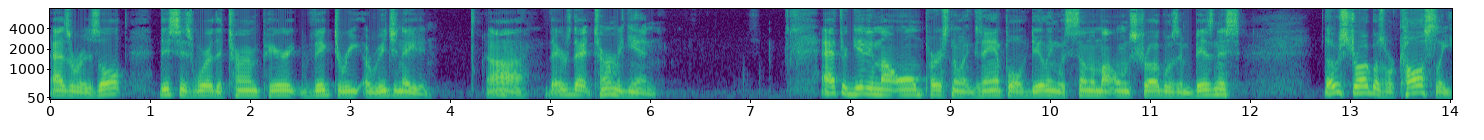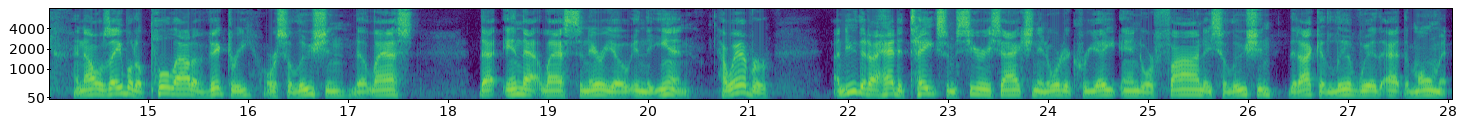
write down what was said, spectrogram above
As a result, this is where the term Pyrrhic victory originated. Ah, there's that term again. After giving my own personal example of dealing with some of my own struggles in business, those struggles were costly, and I was able to pull out a victory or solution that last that in that last scenario in the end. However, I knew that I had to take some serious action in order to create and or find a solution that I could live with at the moment.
